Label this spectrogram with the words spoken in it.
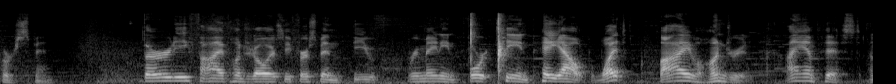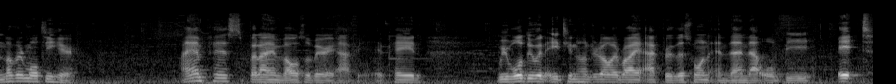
first spin. $3,500 the first spin. The remaining 14 payout. What? 500 I am pissed. Another multi here. I am pissed, but I am also very happy. It paid. We will do an $1,800 buy after this one, and then that will be it.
